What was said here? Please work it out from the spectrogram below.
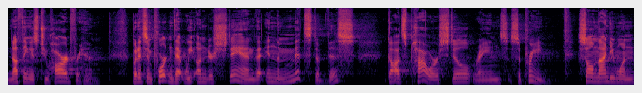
nothing is too hard for Him. But it's important that we understand that in the midst of this, God's power still reigns supreme. Psalm 91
